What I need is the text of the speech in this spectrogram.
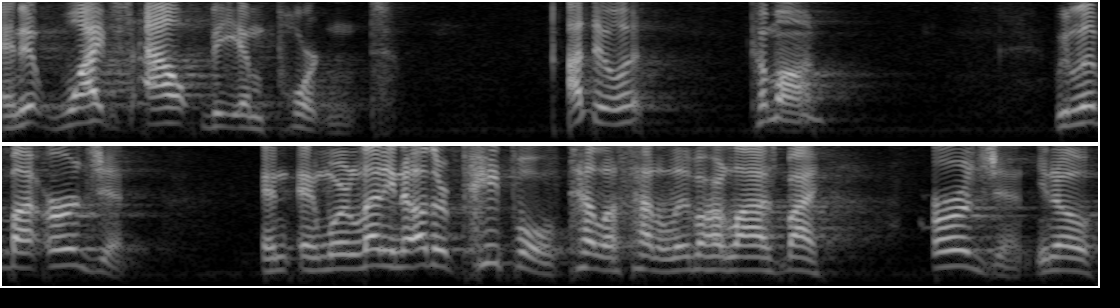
And it wipes out the important. I do it. Come on. We live by urgent and, and we're letting other people tell us how to live our lives by urgent. You know,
